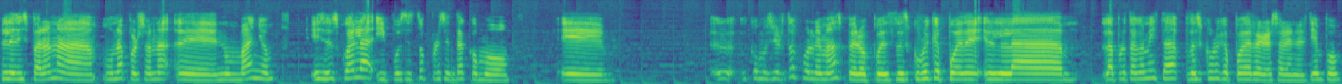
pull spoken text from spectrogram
le disparan a una persona eh, en un baño y su escuela y pues esto presenta como... Eh, como ciertos problemas, pero pues descubre que puede... La, la protagonista descubre que puede regresar en el tiempo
